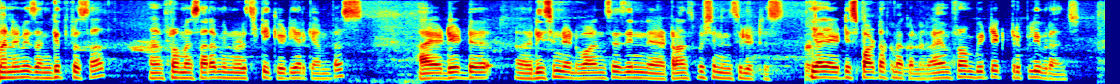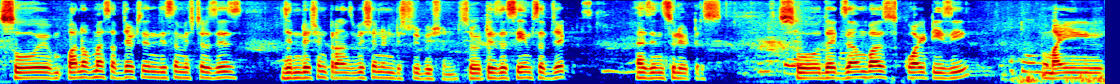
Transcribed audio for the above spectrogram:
My name is Ankit Prasad. I am from SRM University KTR campus. I did uh, recent advances in uh, transmission insulators. Yeah, yeah, it is part of my college. I am from BTech Triple branch. So one of my subjects in this semesters is generation, transmission, and distribution. So it is the same subject as insulators. So the exam was quite easy. My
